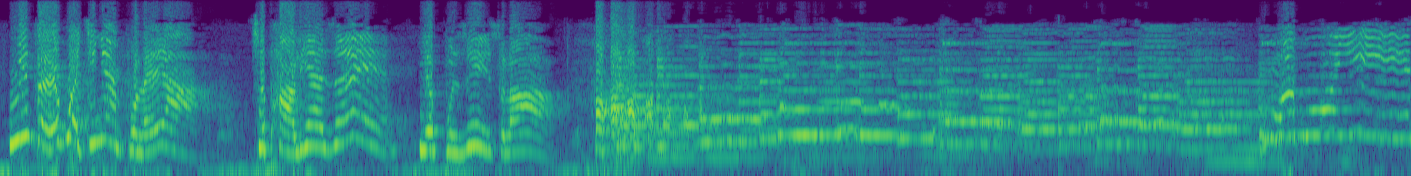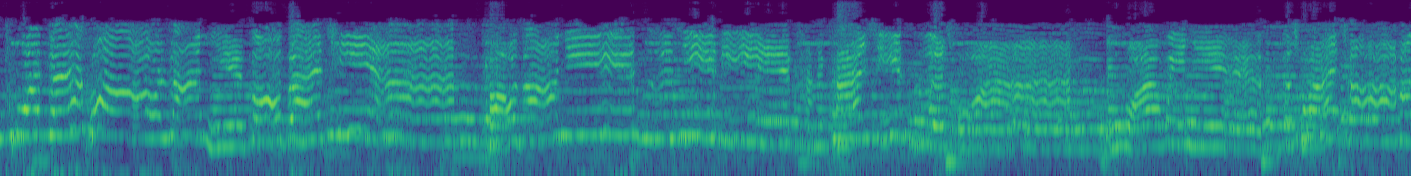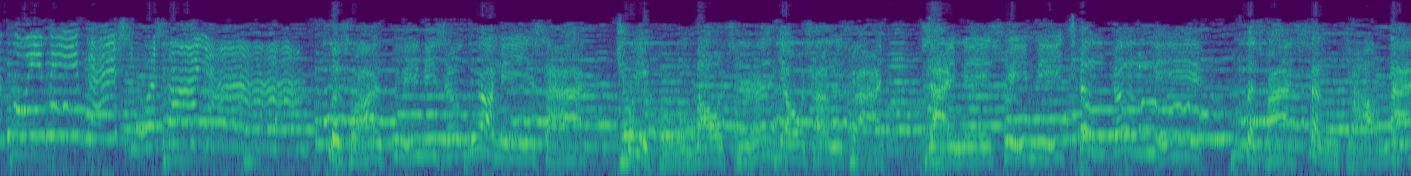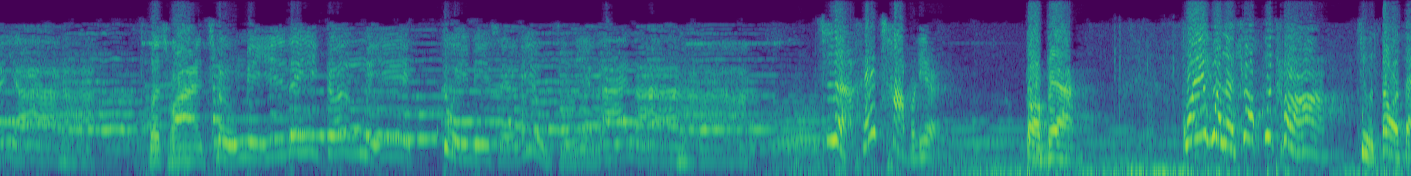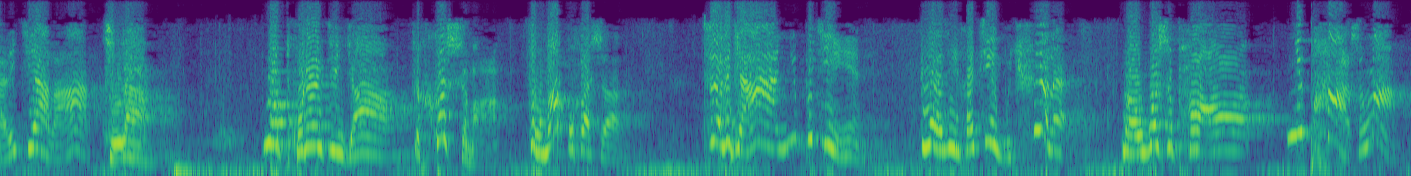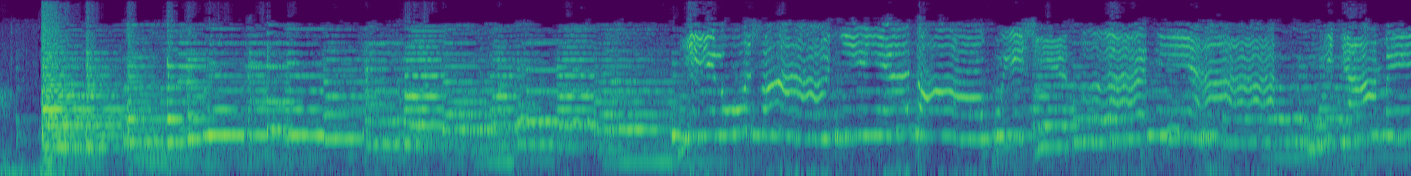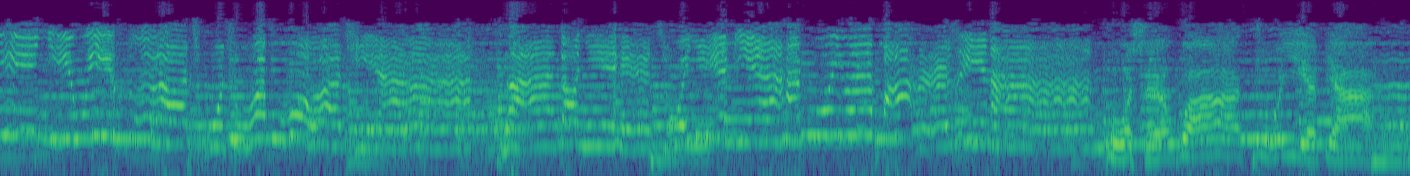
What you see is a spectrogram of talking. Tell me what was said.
你再过几年不来呀，只怕连人也不认识了。四川最美是峨眉山，吹口闹枝鸟声喧，山美水美情更美，四川盛江南呀，四川城美人更美，对面是刘金兰呐、这还差不离儿，宝贝儿，拐过那条胡同就到咱的家了。金兰，我突然进家，这合适吗？怎么不合适？这个家你不进，别人还进不去了。那我是怕你怕什么？不是我住一边，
